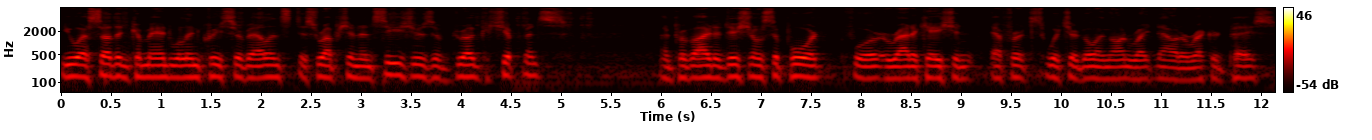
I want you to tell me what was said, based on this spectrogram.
U.S. Southern Command will increase surveillance, disruption, and seizures of drug shipments and provide additional support for eradication efforts, which are going on right now at a record pace.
